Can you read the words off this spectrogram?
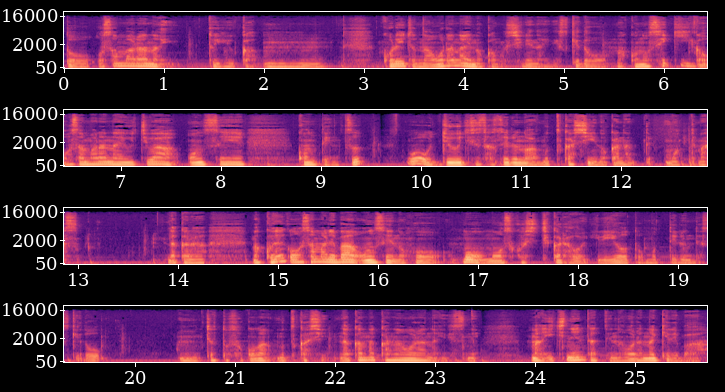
と収まらないというか、うん、これ以上治らないのかもしれないですけど、まあ、この咳が収まらないうちは、音声コンテンツを充実させるのは難しいのかなって思ってます。だから、まあ、声が収まれば音声の方ももう少し力を入れようと思ってるんですけど、うん、ちょっとそこが難しい。なかなか治らないですね。まあ1年経って治らなければ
